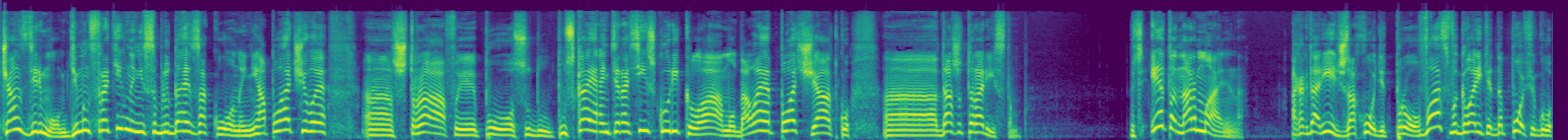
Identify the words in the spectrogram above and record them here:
в чан с дерьмом, демонстративно не соблюдая законы, не оплачивая э, штрафы по суду, пуская антироссийскую рекламу, давая площадку э, даже террористам. То есть это нормально. А когда речь заходит про вас, вы говорите, да пофигу,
